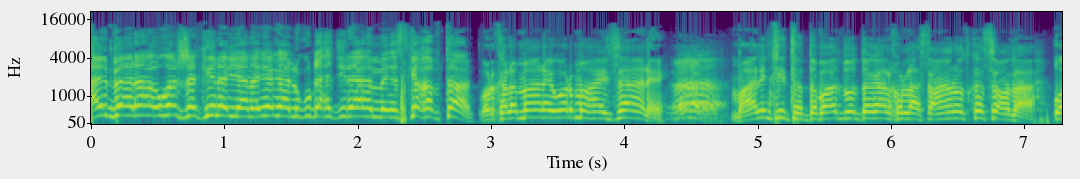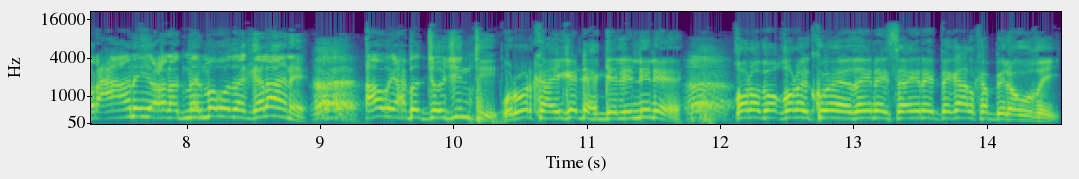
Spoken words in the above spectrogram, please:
Xay beeraha uga shakinayaan ayagaa lagu dhex jiraa may iska qabtaan. War kalemaanay war ma haysaane maalintii toddobaad buu dagaalku laascaanood ka socdaa. War caana iyo colaad meel ma wada galaane? Aaway xabad joojintii warwarka ha iga dhex gelinine. Qoloba qolay ku eedaynaysaa inay dagaalka bilowday.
